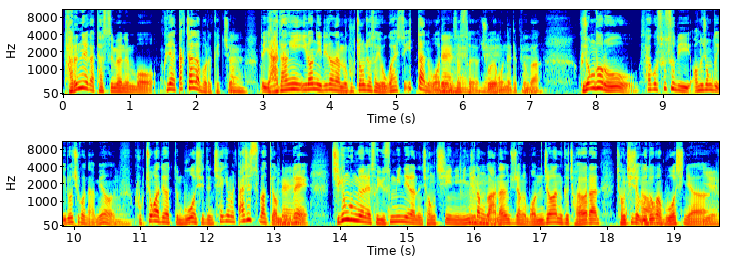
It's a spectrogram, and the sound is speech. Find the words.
다른 일 같았으면은 뭐 그냥 딱 잘라 버렸겠죠. 음. 근데 야당이 이런 일 일어나면 국정조사 요구할 수 있다는 워딩을 네네. 썼어요. 주호영 네. 원내대표가. 음. 그 정도로 사고 수습이 어느 정도 이루어지고 나면 음. 국정화되었든 무엇이든 책임을 따질 수밖에 없는데 네. 지금 국면에서 유승민이라는 정치인이 민주당도 음. 안 하는 주장을 먼저 한 그 저열한 정치적 의도가 어. 무엇이냐. 예.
